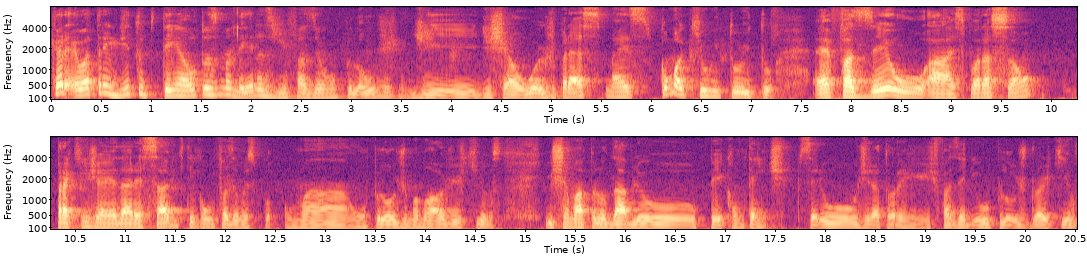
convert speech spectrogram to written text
Cara, eu acredito que tenha outras maneiras de fazer um upload de, de shell WordPress, mas como aqui o intuito é fazer o, a exploração, para quem já é da área sabe que tem como fazer uma, uma, um upload manual de arquivos e chamar pelo WP Content, que seria o diretório onde a gente fazeria o upload do arquivo.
